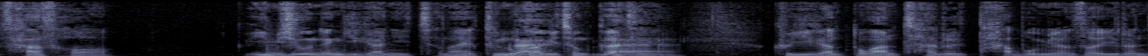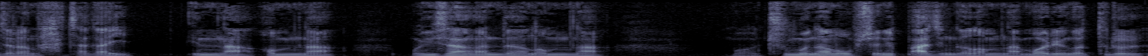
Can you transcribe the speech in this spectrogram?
사서 임시운행 기간이 있잖아요. 등록하기 네, 전까지. 네. 그 기간 동안 차를 타보면서 이런저런 하자가 있, 나 없나 뭐 이상한 데는 없나 뭐 주문한 옵션이 빠진 건 없나 뭐 이런 것들을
